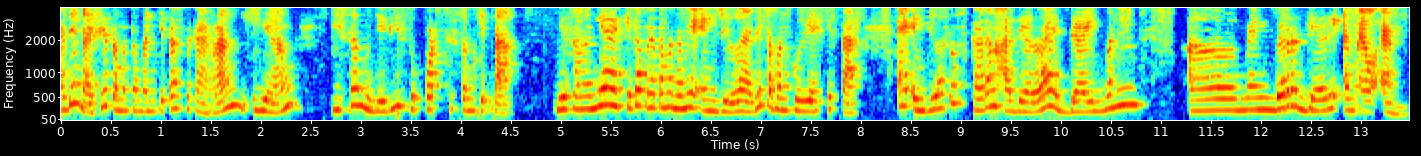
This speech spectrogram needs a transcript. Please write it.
ada nggak sih teman-teman kita sekarang yang bisa menjadi support system kita? Misalnya kita punya teman namanya Angela, dia teman kuliah kita. Eh Angela tuh sekarang adalah diamond uh, member dari MLM.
